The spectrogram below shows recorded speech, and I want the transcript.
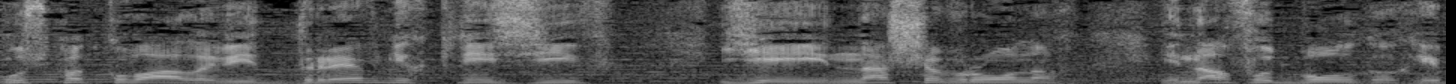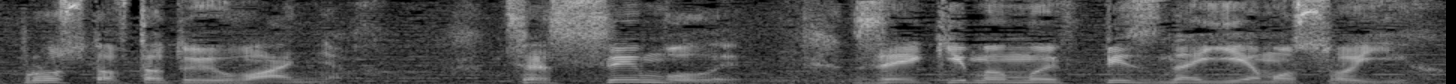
успадкували від древніх князів, є і на шевронах, і на футболках, і просто в татуюваннях. Це символи, за якими ми впізнаємо своїх,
